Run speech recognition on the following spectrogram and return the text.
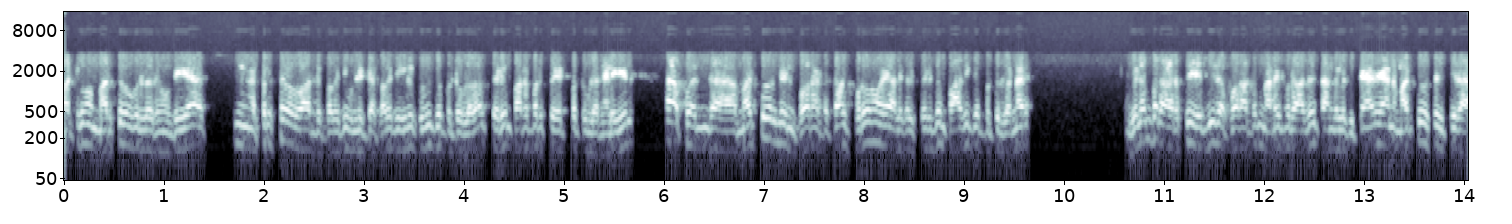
மற்றும் மருத்துவக் கல்லூரியினுடைய பிரசவ வார்டு பகுதி உள்ளிட்ட பகுதிகளில் குவிக்கப்பட்டுள்ளதால் பெரும் பரபரப்பு ஏற்பட்டுள்ள நிலையில் அப்போ இந்த மருத்துவர்களின் போராட்டத்தால் புறநோயாளிகள் பெரிதும் பாதிக்கப்பட்டுள்ளனர். விளம்பர அரசு எவ்வித போராட்டம் நடைபெறாது. தங்களுக்கு தேவையான மருத்துவ சிகிச்சை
